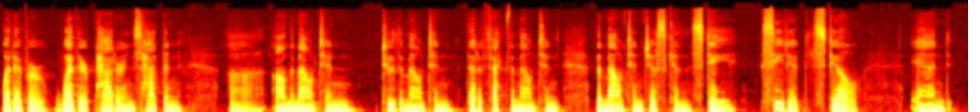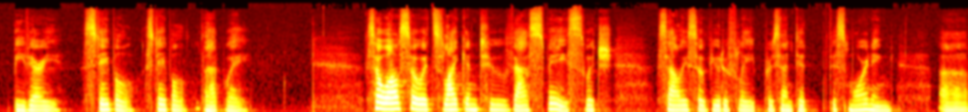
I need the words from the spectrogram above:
whatever weather patterns happen uh, on the mountain, to the mountain, that affect the mountain, the mountain just can stay seated still and be very stable, stable that way. So also it's likened to vast space, which Sally so beautifully presented this morning, uh,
